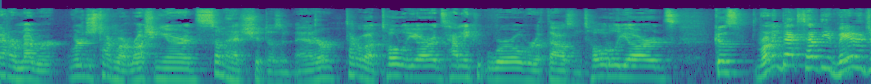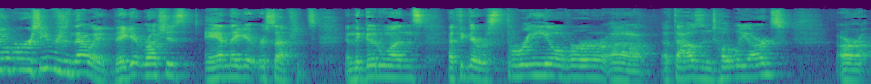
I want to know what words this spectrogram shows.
gotta remember, we're just talking about rushing yards. Some of that shit doesn't matter. Talk about total yards, how many people were over a thousand total yards. Because running backs have the advantage over receivers in that way. They get rushes and they get receptions. And the good ones, I think there was three over uh, a thousand total yards, or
